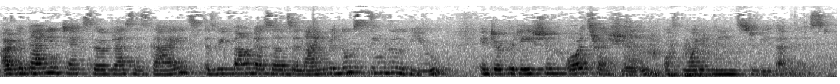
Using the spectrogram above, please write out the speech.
Our companion text served us as guides as we found ourselves aligned with no single view, interpretation, or threshold of what it means to be feminist.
